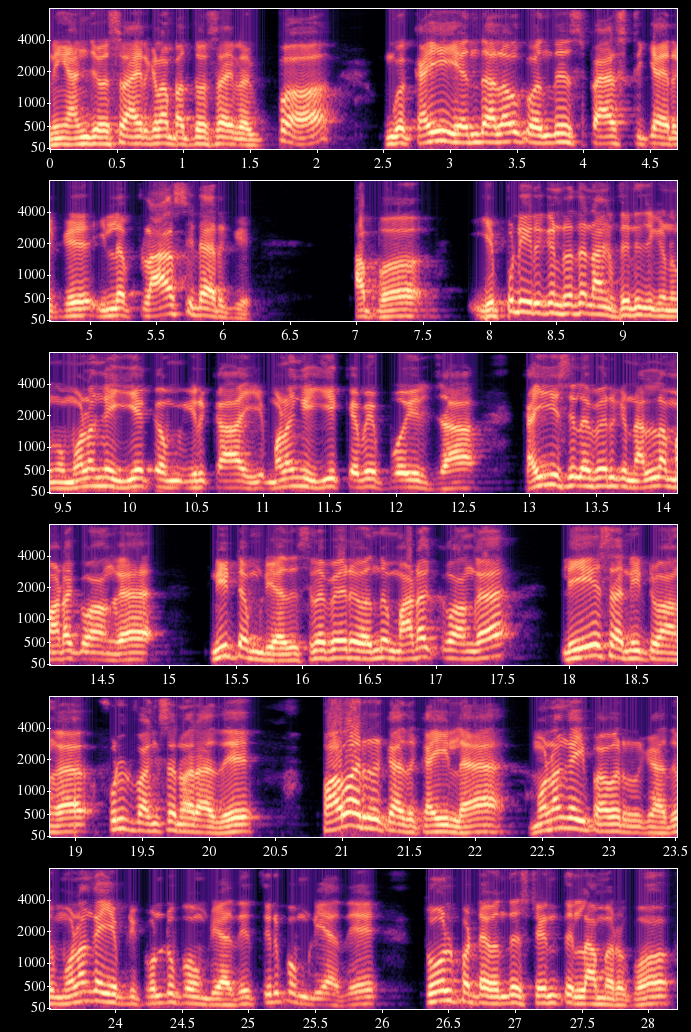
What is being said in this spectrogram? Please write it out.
நீங்கள் அஞ்சு வருஷம் ஆயிருக்கலாம் பத்து வருஷம் ஆயிருக்கலாம். இப்போ உங்கள் கை எந்த அளவுக்கு வந்து ஸ்பாஸ்டிக்காக இருக்குது இல்லை ஃப்ளாசிடாக இருக்குது அப்போ எப்படி இருக்குன்றதை நாங்கள் தெரிஞ்சுக்கணும். உங்கள் முழங்கை இயக்கம் இருக்கா? இ- முழங்கை இயக்கமே போயிருச்சா? கை சில பேருக்கு நல்லா மடக்குவாங்க. நீட்ட முடியாது. சில பேர் வந்து மடக்குவாங்க லேசாக நீட்டுவாங்க. ஃபுல் ஃபங்க்ஷன் வராது. பவர் இருக்காது கையில். முழங்கை பவர் இருக்காது. முழங்கை எப்படி கொண்டு போக முடியாது? திருப்ப முடியாது. தோள்பட்டை வந்து ஸ்ட்ரென்த் இல்லாமல் இருக்கும்.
